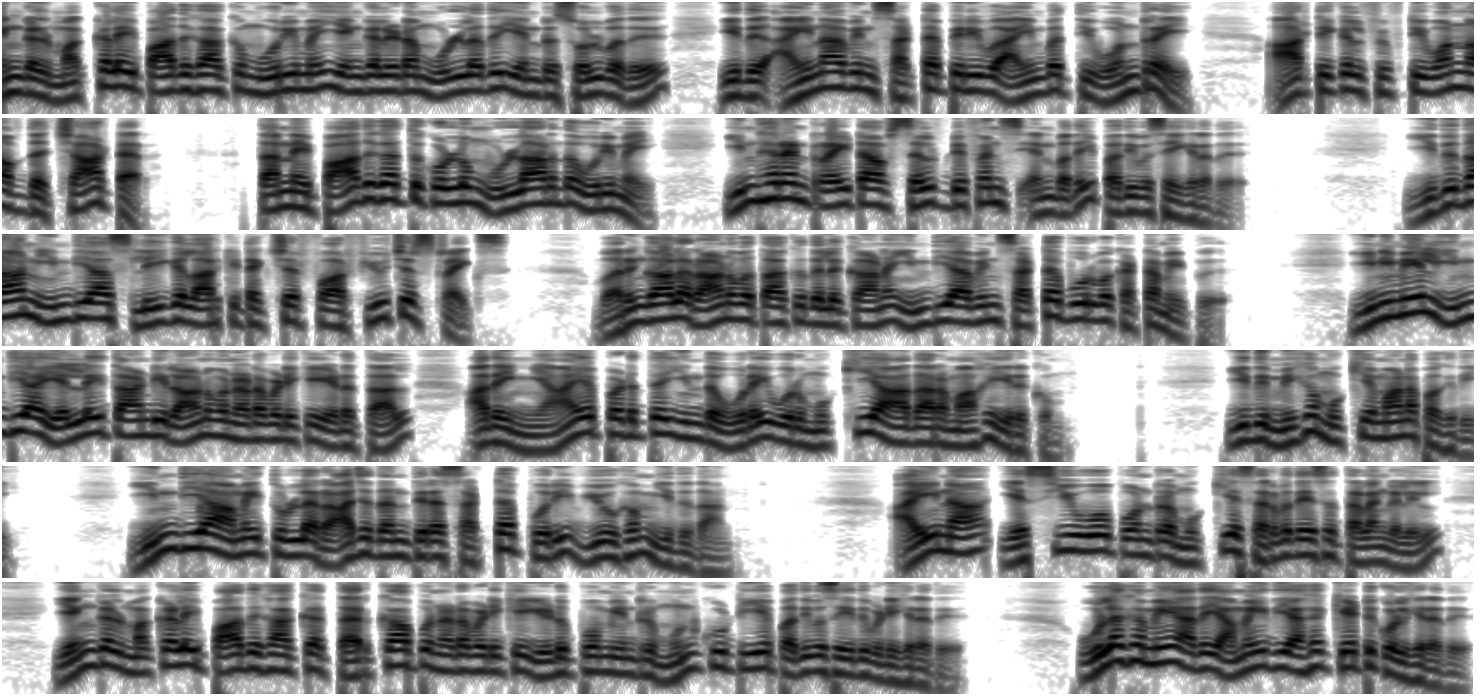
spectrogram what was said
எங்கள் மக்களை பாதுகாக்கும் உரிமை எங்களிடம் உள்ளது என்று சொல்வது இது ஐநாவின் சட்டப்பிரிவு ஐம்பத்தி ஒன்றை article fifty one of the charter தன்னை பாதுகாத்துக் கொள்ளும் உள்ளார்ந்த உரிமை inherent right of self defence என்பதை பதிவு செய்கிறது. இதுதான் India's legal architecture for future strikes வருங்கால இராணுவ தாக்குதலுக்கான இந்தியாவின் சட்டபூர்வ கட்டமைப்பு. இனிமேல் இந்தியா எல்லை தாண்டி இராணுவ நடவடிக்கை எடுத்தால் அதை நியாயப்படுத்த இந்த உரை ஒரு முக்கிய ஆதாரமாக இருக்கும். இது மிக முக்கியமான பகுதி. இந்தியா அமைத்துள்ள ராஜதந்திர சட்டப்பொறி வியூகம் இதுதான். ஐநா எஸ்யூஓ போன்ற முக்கிய சர்வதேச தளங்களில் எங்கள் மக்களை பாதுகாக்க தற்காப்பு நடவடிக்கை எடுப்போம் என்று முன்கூட்டியே பதிவு செய்துவிடுகிறது உலகமே அதை அமைதியாக கேட்டுக்கொள்கிறது.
